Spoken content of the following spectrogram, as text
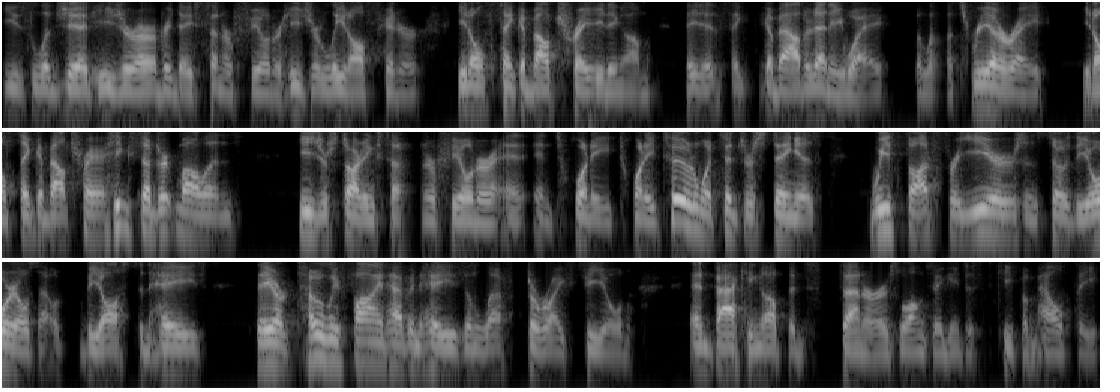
He's legit. He's your everyday center fielder. He's your leadoff hitter. You don't think about trading him. They didn't think about it anyway. But let's reiterate you don't think about trading Cedric Mullins. He's your starting center fielder in 2022. And what's interesting is we thought for years, and so the Orioles, that would be Austin Hays. They are totally fine having Hays in left or right field and backing up in center as long as they can just keep him healthy.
